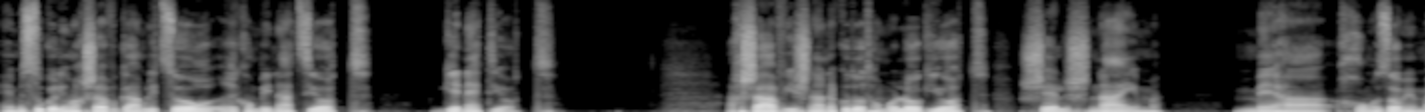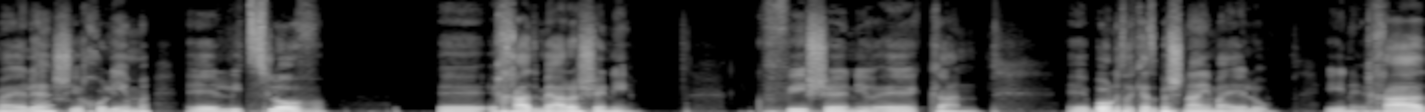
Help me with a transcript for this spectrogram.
הם מסוגלים עכשיו גם ליצור רקומבינציות גנטיות. עכשיו ישנן נקודות הומולוגיות של שניים מהכרומוזומים האלה, שיכולים אה, לצלוב אה, אחד מעל השני, כפי שנראה כאן. אה, בואו נתרכז בשניים האלו. הנה, אחד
